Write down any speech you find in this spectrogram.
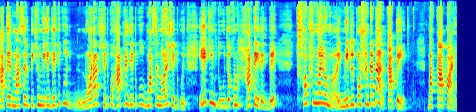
হাতের মাসেল পিছন দিকে যেটুকু নড়ার, সেটুকু হাঁটলে যেটুকু মাসেল নড়ে সেটুকুই। এ কিন্তু যখন হাঁটে দেখবে, সবসময় ওর এই মিডল পোর্শনটা না কাঁপে বা কাঁপায়।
